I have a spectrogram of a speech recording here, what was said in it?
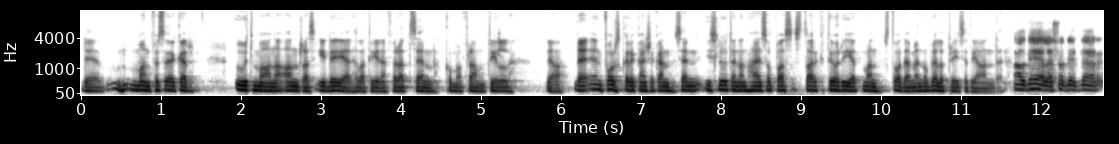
det, man försöker utmana andras idéer hela tiden för att sen komma fram till ja, en forskare kanske kan sen i slutändan ha en så pass stark teori att man står där med Nobelpriset i handen. Alldeles, och det där,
